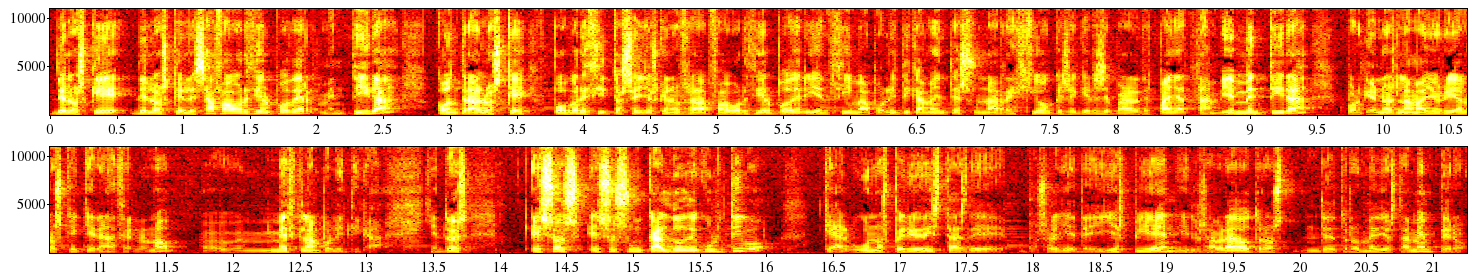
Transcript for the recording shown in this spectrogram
de los que, de los que les ha favorecido el poder, mentira, contra los que, pobrecitos ellos, que no les ha favorecido el poder y encima políticamente es una región que se quiere separar de España, también mentira, porque no es la mayoría los que quieren hacerlo, ¿no? Eh, Mezclan política. Y entonces, eso es, eso es un caldo de cultivo que algunos periodistas de, pues oye, de ESPN, y los habrá de otros, de otros medios también, pero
